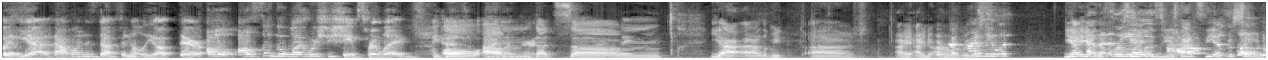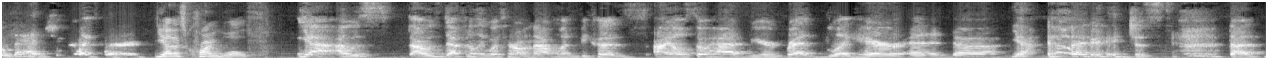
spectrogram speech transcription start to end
but yeah, that one is definitely up there. Oh, also the one where she shaves her legs because Oh, um, that's um, yeah. Uh, let me. Uh, I I, I remember this. Yeah, yeah. The Frizzy Lizzies. That's the just, like, episode. goes and shaves her legs for her. Yeah, that's Cry Wolf. Yeah, I was I was definitely with her on that one because I also had weird red leg hair and uh, yeah, it just that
